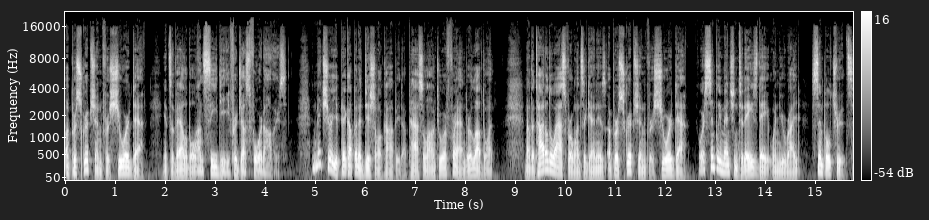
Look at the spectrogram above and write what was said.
A Prescription for Sure Death. It's available on CD for just $4. And make sure you pick up an additional copy to pass along to a friend or loved one. Now, the title to ask for once again is A Prescription for Sure Death, or simply mention today's date when you write Simple Truths,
